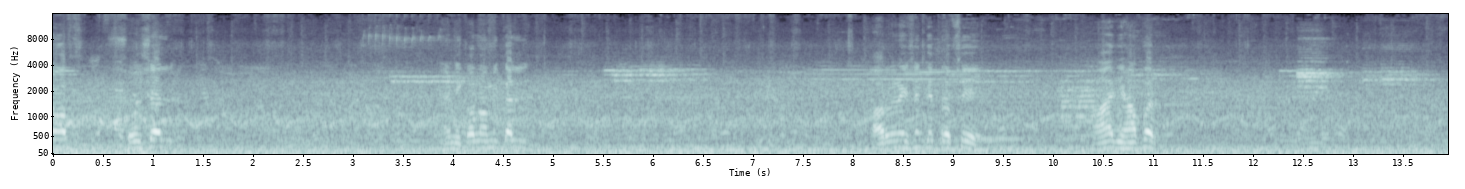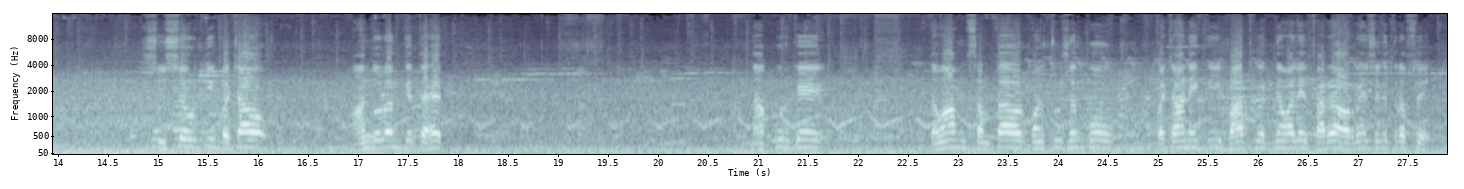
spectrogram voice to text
of social and economical organisation की तरफ़ से आज यहाँ पर शिष्यवृत्ति बचाओ आंदोलन के तहत नागपुर के तमाम समता और कॉन्स्टिट्यूशन को बचाने की बात रखने वाले सारे ऑर्गेनाइजेशन की तरफ़ से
